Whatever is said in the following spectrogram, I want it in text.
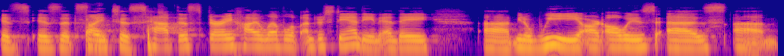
Is is that scientists have this very high level of understanding, and they, uh, you know, we aren't always as um,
